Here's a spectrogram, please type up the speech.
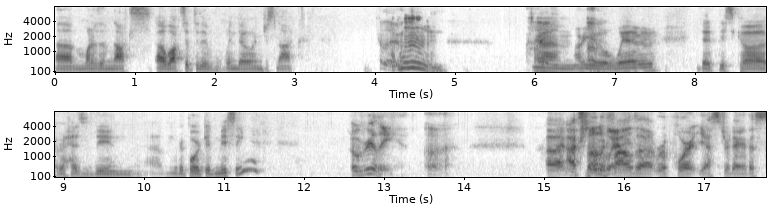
Um, one of them knocks, uh, walks up to the window and just knocks. Hello. Hi. Um, are you Um, aware that this car has been um, reported missing? Oh, really? Uh, Uh, I actually, we filed a report yesterday. This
